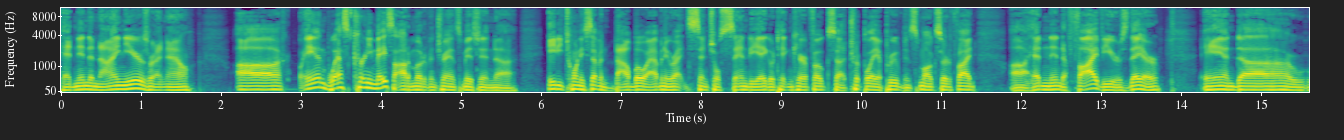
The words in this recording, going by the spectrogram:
heading into nine years right now. Uh, and West Kearny Mesa Automotive and Transmission, uh, 8027 Balboa Avenue, right in central San Diego, taking care of folks, uh, AAA approved and smog certified, uh, heading into five years there. And, uh,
